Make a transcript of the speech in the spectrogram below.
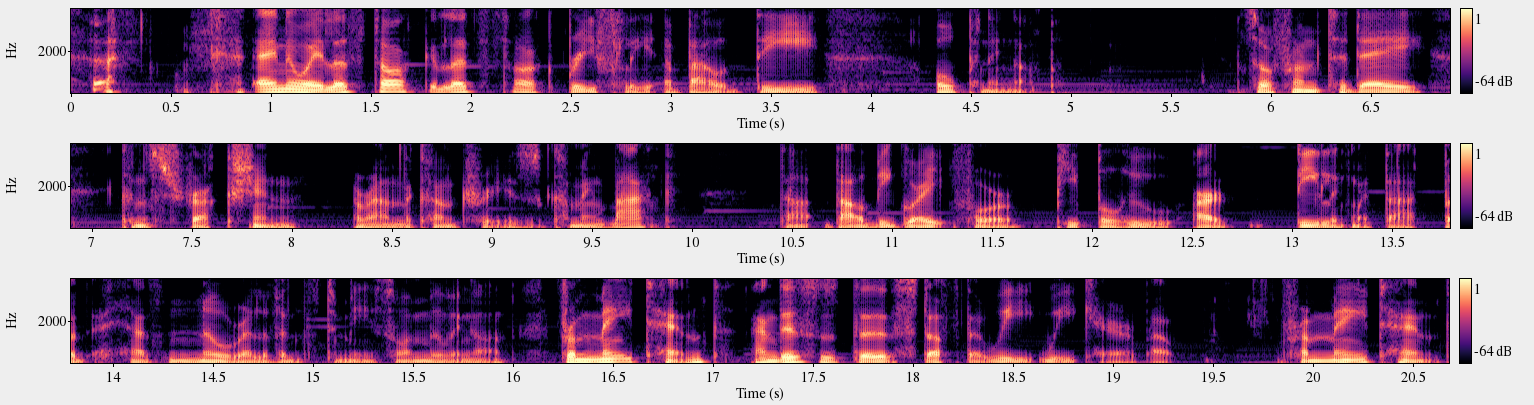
anyway, let's talk let's talk briefly about the opening up. So from today, construction around the country is coming back. That that'll be great for people who are dealing with that, but it has no relevance to me, so I'm moving on. From May 10th, and this is the stuff that we we care about. From May 10th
